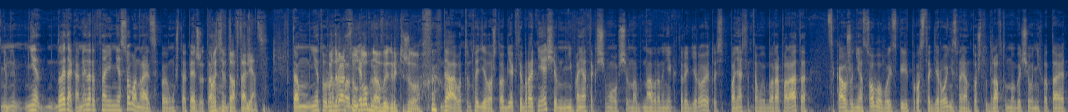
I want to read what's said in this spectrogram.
Не, Мне, давай так, а мне драфт не особо нравится, потому что, опять же, там, против драфта Альянс. там нету Подраться объекту. удобно, а выиграть тяжело. Да, вот в том-то и дело, что объекты брать нечем, непонятно, к чему, в общем, наб- набраны некоторые герои, то есть понятен там выбор аппарата, ЦК уже не особо, Void Spirit просто герой, несмотря на то, что драфту много чего не хватает.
